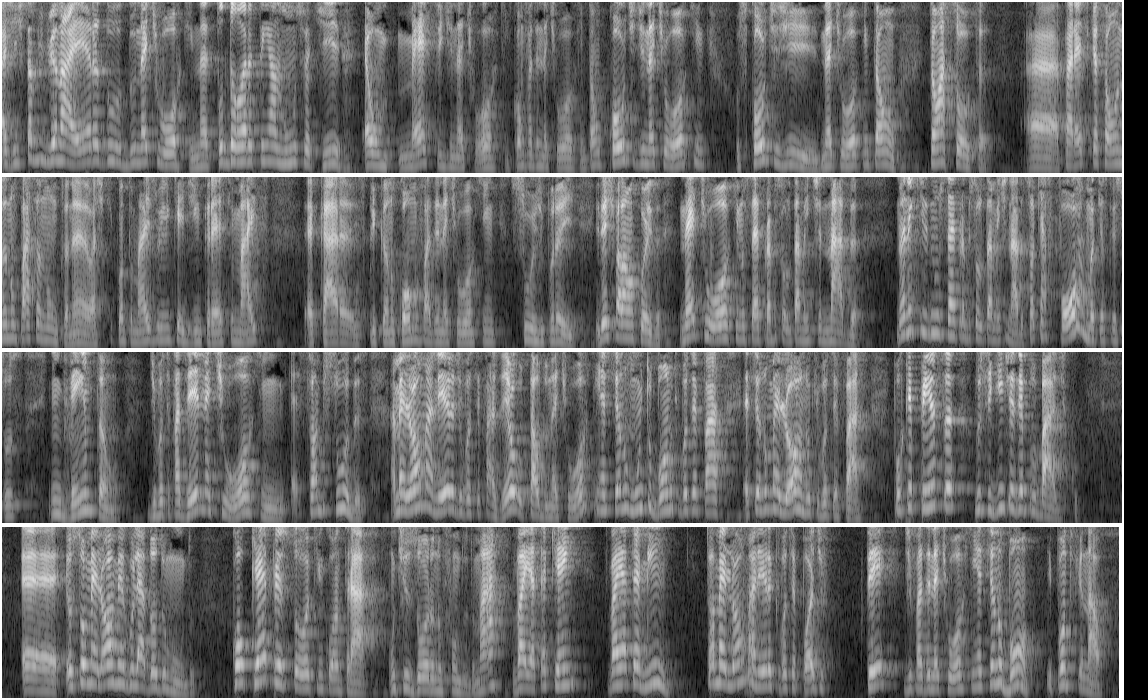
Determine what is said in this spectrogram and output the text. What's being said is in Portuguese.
A gente está vivendo a era do, do networking, né? Toda hora tem anúncio aqui. É o mestre de networking, como fazer networking. Então, coach de networking, os coaches de networking estão tão à solta. É, parece que essa onda não passa nunca, né? Eu acho que quanto mais o LinkedIn cresce, mais é, cara explicando como fazer networking surge por aí. E deixa eu falar uma coisa: networking não serve para absolutamente nada. Não é nem que não serve para absolutamente nada, só que a forma que as pessoas inventam de você fazer networking é, são absurdas. A melhor maneira de você fazer o tal do networking é sendo muito bom no que você faz, é sendo melhor no que você faz. Porque pensa no seguinte exemplo básico é, eu sou o melhor mergulhador do mundo. Qualquer pessoa que encontrar um tesouro no fundo do mar vai até quem? Vai até mim. Então a melhor maneira que você pode ter de fazer networking é sendo bom. E ponto final.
